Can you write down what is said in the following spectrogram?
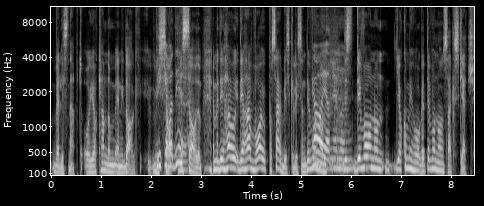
väldigt snabbt och jag kan dem än idag. Vissa, Vilka var det? Vissa av dem. Ja, men det, här, det här var ju på serbiska. Liksom. Det, var ja, någon, ja, det, det, var någon, jag kommer ihåg att det var någon slags sketch.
